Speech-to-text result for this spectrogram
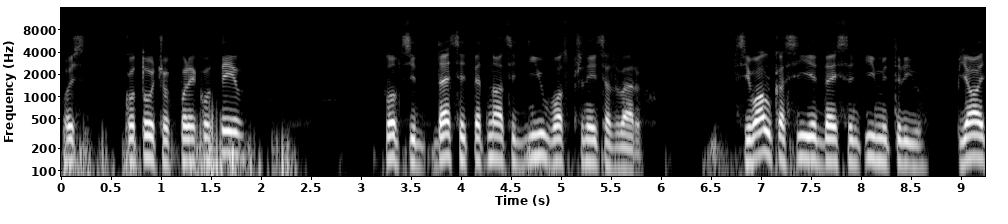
ось коточок перекотив. Хлопці, 10-15 днів у вас пшениця зверху. Сівалка сіє десь сантиметрів 5-6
